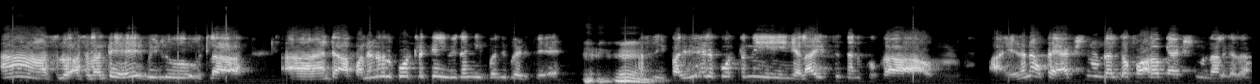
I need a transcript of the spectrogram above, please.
ఆ, అసలు అసలు అంటే వీళ్ళు ఇట్లా అంటే ఆ పన్నెండు వందల కోట్లకే ఈ విధంగా ఇబ్బంది పెడితే అసలు ఈ పదివేల కోట్లని ఎలా ఇస్తుంది దానికి ఒక ఏదైనా ఒక యాక్షన్ ఉండాలి కదా ఫాలో అప్ యాక్షన్ ఉండాలి కదా.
